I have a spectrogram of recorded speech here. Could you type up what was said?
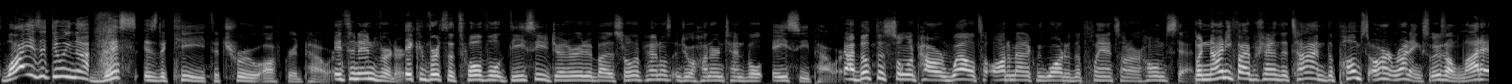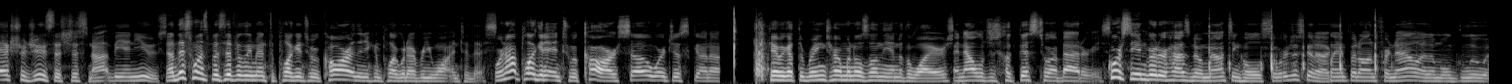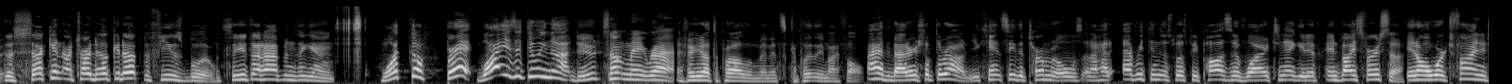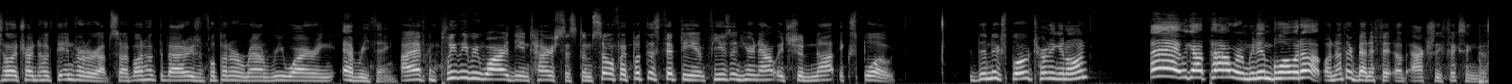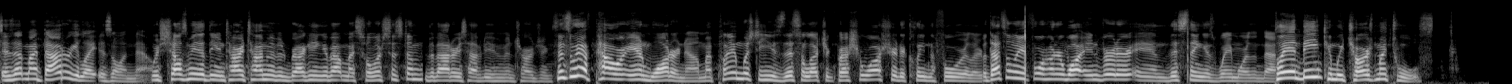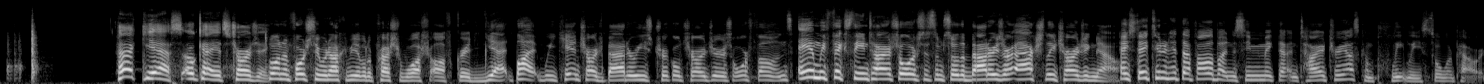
Why is it doing that? This is the key to true off-grid power. It's an inverter. It converts the 12 volt DC generated by the solar panels into 110 volt AC power. I built this solar powered well to automatically water the plants on our homestead. But 95% of the time, the pumps aren't running, so there's a lot of extra juice that's just not being used. Now this one's specifically meant to plug into a car, and then you can plug whatever you want into this. We're not plugging it into a car, so we're just gonna Okay, we got the ring terminals on the end of the wires, and now we'll just hook this to our batteries. Of course, the inverter has no mounting holes, so we're just gonna clamp it on for now, and then we'll glue it. The second I tried to hook it up, the fuse blew. Let's see if that happens again. What the frick? Why is it doing that, dude? Something ain't right. I figured out the problem and it's completely my fault. I had the battery flipped around. You can't see the terminals and I had everything that was supposed to be positive wired to negative and vice versa. It all worked fine until I tried to hook the inverter up. So I've unhooked the batteries and flipping it around, rewiring everything. I have completely rewired the entire system. So if I put this 50 amp fuse in here now, it should not explode. It didn't explode turning it on? Hey, we got power and we didn't blow it up. Another benefit of actually fixing this is that my battery light is on now, which tells me that the entire time I've been bragging about my solar system, the batteries haven't even been charging. Since we have power and water now, my plan was to use this electric pressure washer to clean the four-wheeler, but that's only a 400 watt inverter and this thing is way more than that. Plan B, can we charge my tools? Yes, okay, it's charging. Well, unfortunately, we're not gonna be able to pressure wash off grid yet, but we can charge batteries, trickle chargers, or phones, and we fixed the entire solar system so the batteries are actually charging now. Hey, stay tuned and hit that follow button to see me make that entire treehouse completely solar powered.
